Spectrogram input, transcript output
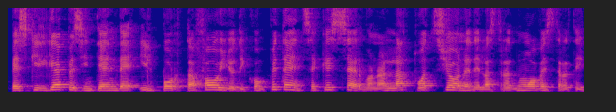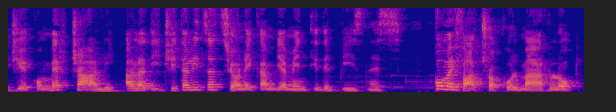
Per skill gap si intende il portafoglio di competenze che servono all'attuazione delle stra- nuove strategie commerciali, alla digitalizzazione e ai cambiamenti del business. Come faccio a colmarlo?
